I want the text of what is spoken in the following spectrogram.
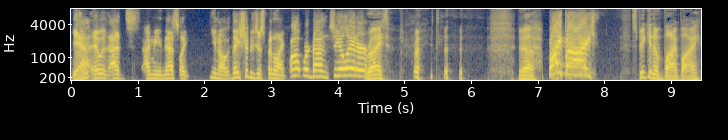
yeah. Right. It was. That's. I mean, that's like, you know, they should have just been like, well, we're done. See you later. Right, right. yeah. Bye bye. Speaking of bye bye,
